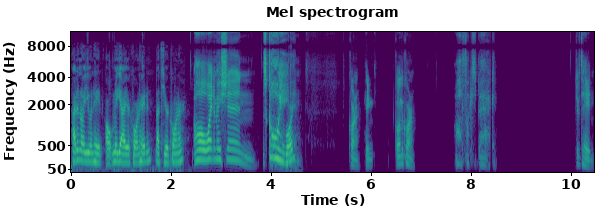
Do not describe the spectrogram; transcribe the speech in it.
I didn't know you and Hayden. Oh, me out your corner, Hayden. That's your corner. Oh, white animation. Let's go, Hayden. Board? Corner. Hayden. Go in the corner. Oh, fuck, he's back. Give it to Hayden.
